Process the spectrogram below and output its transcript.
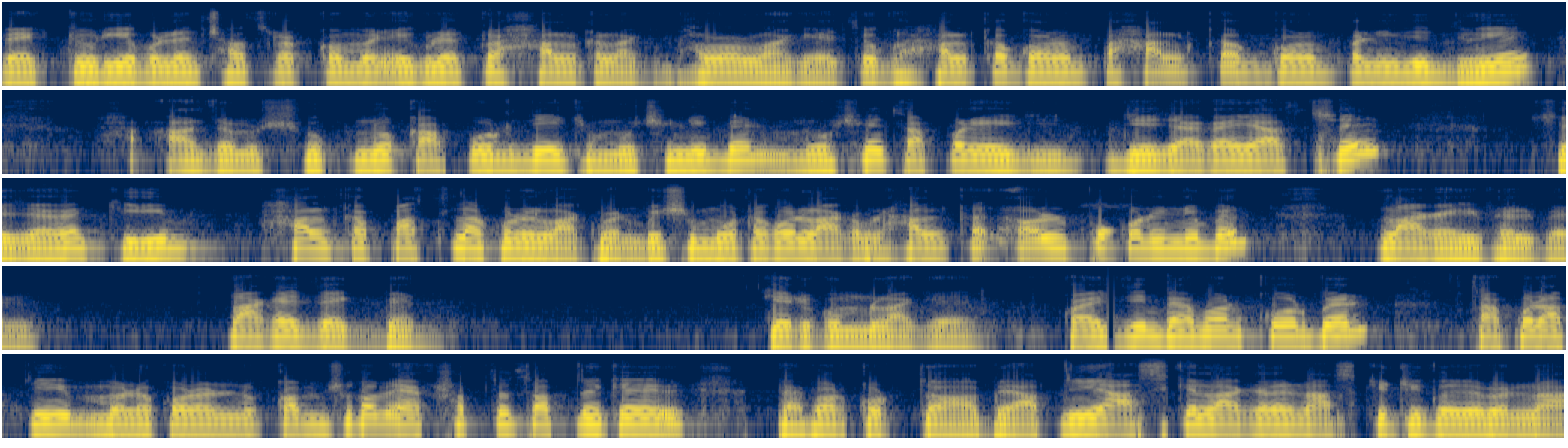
ব্যাকটেরিয়া বলেন, ছত্রাক কমেন এগুলো একটু হালকা লাগে, ভালো লাগে। তো হালকা গরম হালকা গরম পানি দিয়ে ধুয়ে আর শুকনো কাপড় দিয়ে একটু মুছে নেবেন। মুছে তারপর এই যে জায়গায় আছে, সে জায়গায় ক্রিম হালকা পাতলা করে লাগবেন, বেশি মোটা করে লাগাবেন, হালকা অল্প করে নেবেন, লাগাই ফেলবেন, লাগাই দেখবেন কীরকম লাগে। কয়েকদিন ব্যবহার করবেন, তারপর আপনি মনে করেন কমসে কম এক সপ্তাহ তো আপনাকে ব্যবহার করতে হবে। আপনি আজকে লাগালেন, আজকে ঠিক হয়ে যাবেন না।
